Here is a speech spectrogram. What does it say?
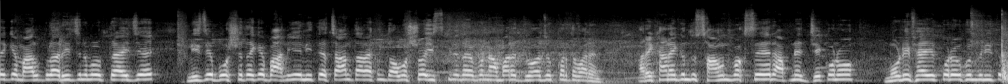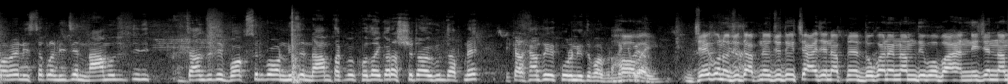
থেকে মালগুলো রিজনেবল প্রাইসে নিজে বসে থেকে বানিয়ে নিতে চান তারা কিন্তু অবশ্যই স্ক্রিনে দেওয়ার উপর নাম্বারে যোগাযোগ করতে পারেন। আর এখানে কিন্তু সাউন্ড বক্সের আপনি যে কোনো মডিফাই করেও কিন্তু নিতে পারবেন। ইচ্ছা করলে নিজের নামও যদি চান যদি বক্সের পর নিজের নাম থাকবে খোদাই করা সেটাও কিন্তু আপনি এই কারখানা থেকে করে নিতে পারবেন। হ্যাঁ ভাই? ভাই যে কোনো যদি আপনি যদি চাই যে আপনার দোকানের নাম দিব বা নিজের নাম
